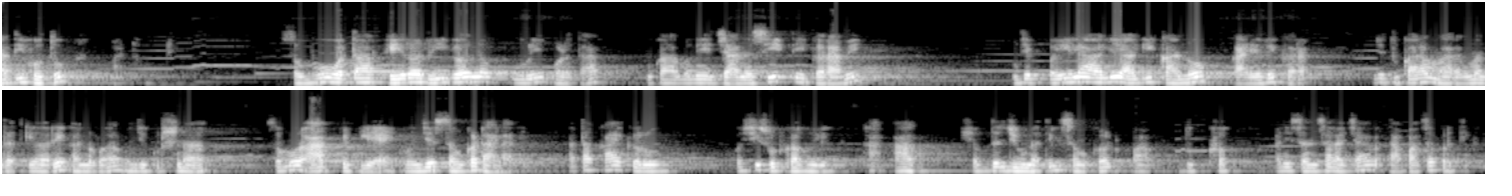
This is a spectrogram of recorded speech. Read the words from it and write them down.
आधी होतो सभोवता फेर रिगन पुरे पळता. तुका म्हणे जानसी ते करावे. म्हणजे पहिला आली आगी कानो काय रे करा? म्हणजे तुकाराम महाराज म्हणतात की अरे कानोबा म्हणजे कृष्णा समोर आग पेटली आहे म्हणजे संकट आला आहे. आता काय करू? कशी सुटका होईल? हा आग शब्द जीवनातील संकट पाप दुःख आणि संसाराच्या तापाचं प्रतीक आहे.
